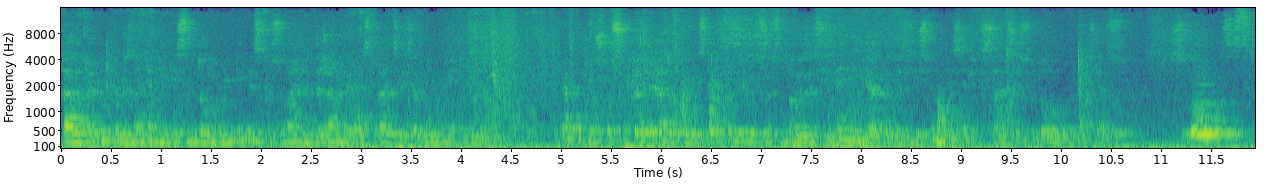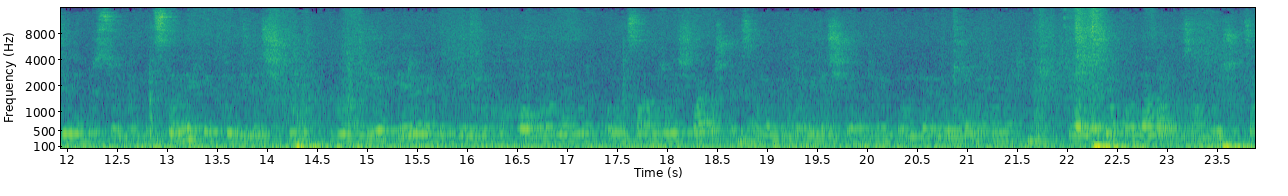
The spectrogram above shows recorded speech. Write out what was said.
та Антонюк про визнання недійсним договору міни скасування державної реєстрації земельної ділянки. Я попрошу секретаря доповісти, хто з'явився в судове засідання, як буде здійснюватися фіксація судового процесу. Судовому засіданні присутні представник відповідачки Гордіюк Ірини Петрівни, Хохлов Володимир Олександрович, також представник відповідачки Антонюк Валентини Володимирівни, Лавренюк Богдан Олександрович. Це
